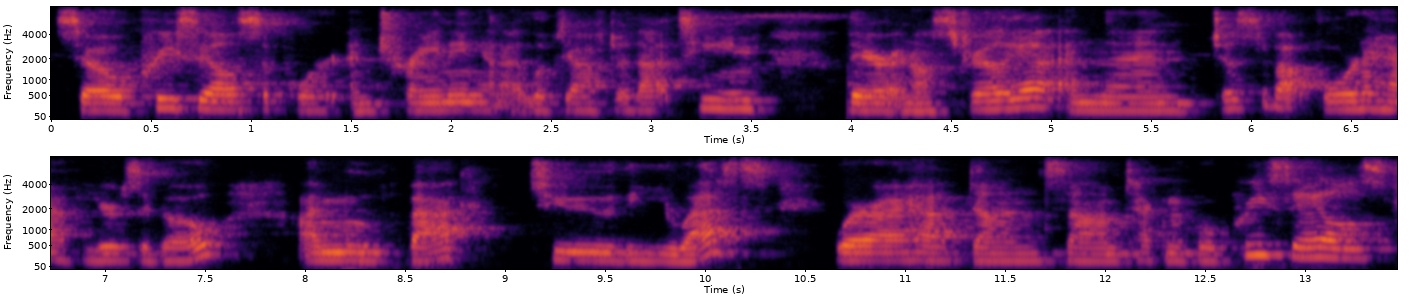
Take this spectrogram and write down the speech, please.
So pre sale support and training. And I looked after that team there in Australia. And then just about four and a half years ago, I moved back to the US where I have done some technical pre sales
